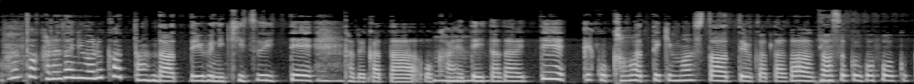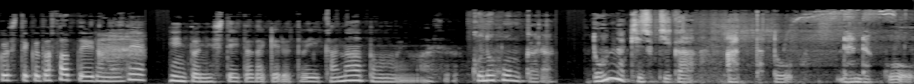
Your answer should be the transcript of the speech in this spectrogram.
本当は体に悪かったんだっていうふうに気づいて、食べ方を変えていただいて、結構変わってきましたっていう方が早速ご報告してくださっているので、ヒントにしていただけるといいかなと思います。この本からどんな気づきがあったと連絡を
